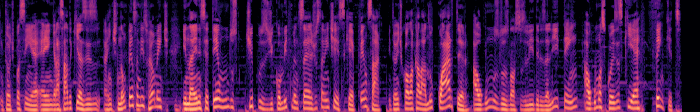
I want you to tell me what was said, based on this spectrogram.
Então, tipo assim, é, é engraçado que às vezes a gente não pensa nisso realmente. E na NCT, um dos tipos de commitments é justamente esse, que é pensar. Então a gente coloca lá no quarter, alguns dos nossos líderes ali tem algumas coisas que é think it,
